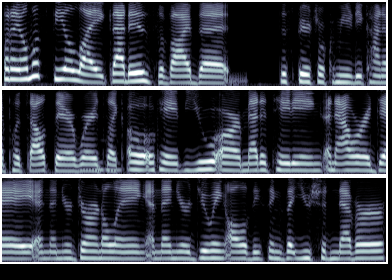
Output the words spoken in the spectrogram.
But I almost feel like that is the vibe that the spiritual community kind of puts out there where it's mm-hmm. like oh okay if you are meditating an hour a day and then you're journaling and then you're doing all of these things that you should never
